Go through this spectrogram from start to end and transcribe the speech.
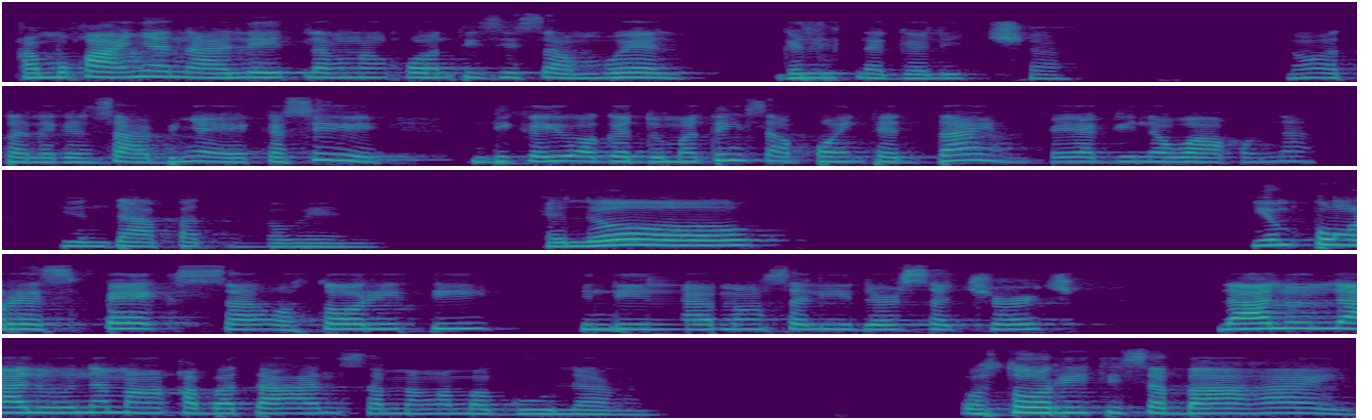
Kamukha niya na late lang ng konti si Samuel. Galit na galit siya. No, at talagang sabi niya, eh kasi hindi kayo agad dumating sa appointed time. Kaya ginawa ko na. Yun dapat gawin. Hello? Yung pong respect sa authority, hindi lamang sa leader sa church, lalo-lalo na mga kabataan sa mga magulang. Authority sa bahay.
